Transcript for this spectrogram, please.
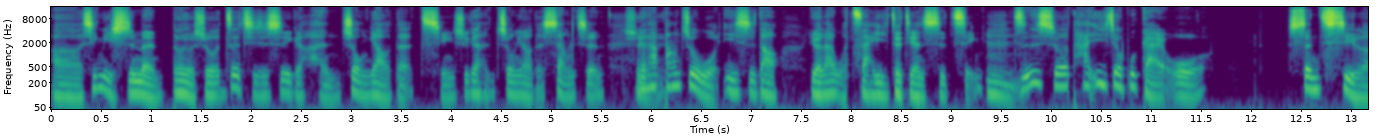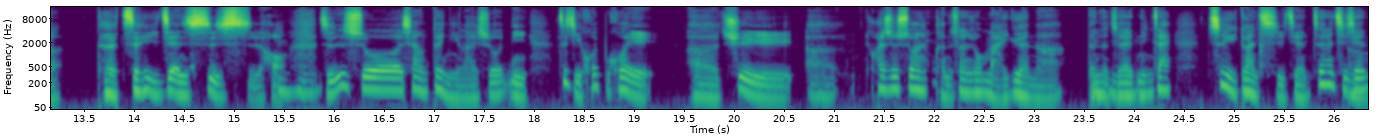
呃心理师们都有说，这其实是一个很重要的情绪跟很重要的象征，因为它帮助我意识到原来我在意这件事情。嗯，只是说他依旧不改我生气了的这一件事实吼，只是说像对你来说，你自己会不会呃去呃，或是说可能算是说埋怨啊？等等之类，您在这一段期间，这段期间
